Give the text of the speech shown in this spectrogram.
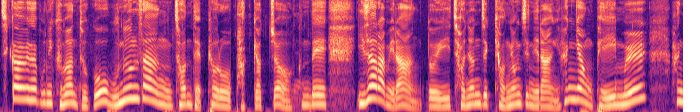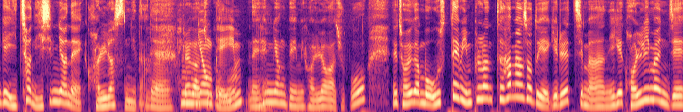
치과 의사 분이 그만두고 문은상 전 대표로 바뀌었죠. 네. 근데 이 사람이랑 또 이 전현직 경영진이랑 횡령 배임을 한 게 2020년에 걸렸습니다. 네, 횡령 배임. 네, 네, 횡령 배임이 걸려가지고 저희가 뭐 오스템 임플란트 하면서도 얘기를 했지만 이게 걸리면 이제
